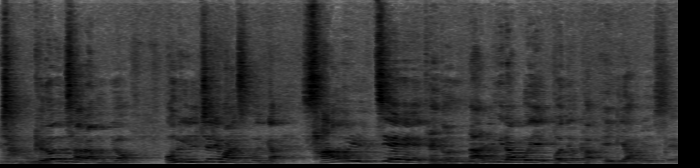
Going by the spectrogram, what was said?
자, 그런 사람은요. 오늘 1절의 말씀 보니까 사흘째 되던 날이라고 번역 얘기하고 있어요.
